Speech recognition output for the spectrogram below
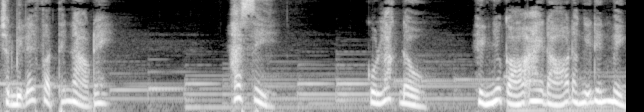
Chuẩn bị lễ Phật thế nào đây? Hát xỉ Cô lắc đầu. Hình như có ai đó đang nghĩ đến mình.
